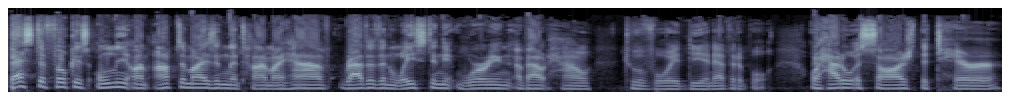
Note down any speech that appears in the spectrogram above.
Best to focus only on optimizing the time I have rather than wasting it worrying about how to avoid the inevitable or how to assuage the terror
